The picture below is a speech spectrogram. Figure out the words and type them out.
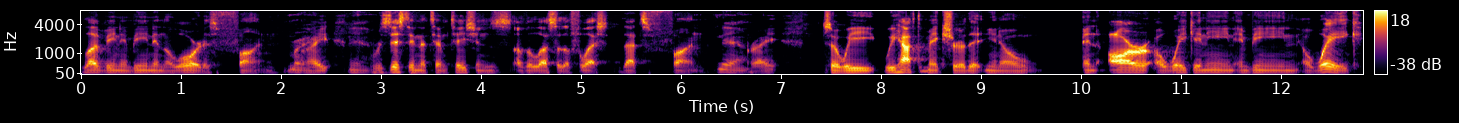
Loving and being in the Lord is fun, Right. right? Yeah. Resisting the temptations of the lust of the flesh, that's fun Yeah. right so we we have to make sure that you know in our awakening and being awake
